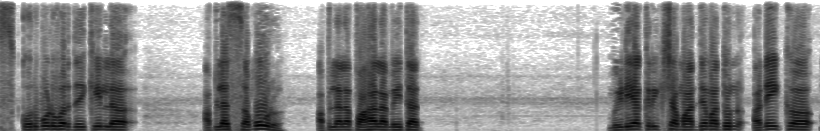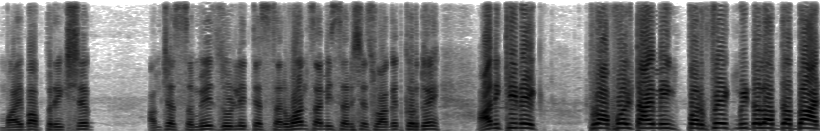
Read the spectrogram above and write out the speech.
स्कोरबोर्डवर देखील आपल्यासमोर आपल्याला पाहायला मिळतात. मीडिया क्रिकच्या माध्यमातून अनेक मायबाप प्रेक्षक आमच्या समेत जोडले त्या सर्वांचं आम्ही सरसे स्वागत करतोय. आणखीन एक proper timing perfect middle of the bat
